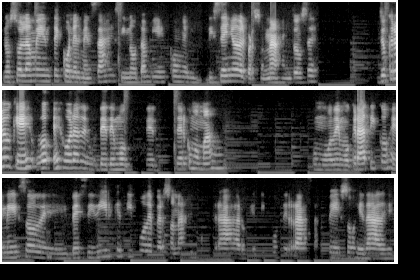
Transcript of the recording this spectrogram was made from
no solamente con el mensaje, sino también con el diseño del personaje. Entonces, yo creo que es, hora de, de ser como más como democráticos en eso de decidir qué tipo de personajes mostrar o qué tipos de razas, pesos, edades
